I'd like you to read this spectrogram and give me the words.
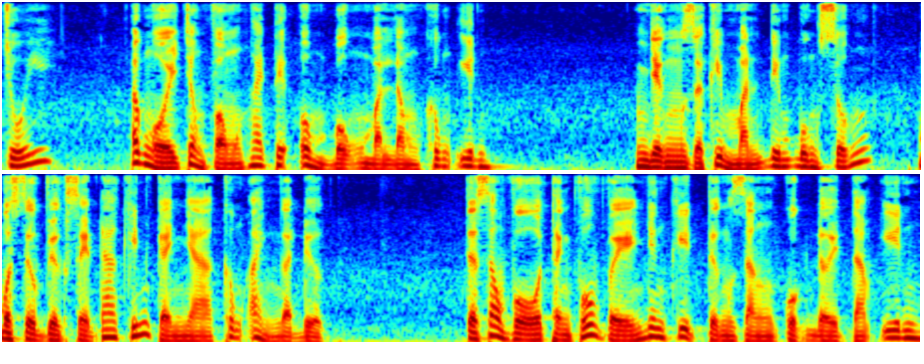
chuối. Ông ngồi trong phòng hai tay ôm bụng mà lòng không yên. Nhưng giờ khi màn đêm buông xuống, Một sự việc xảy ra khiến cả nhà không ai ngờ được. Từ sau vụ thành phố về Nhưng khi tưởng rằng cuộc đời tạm yên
